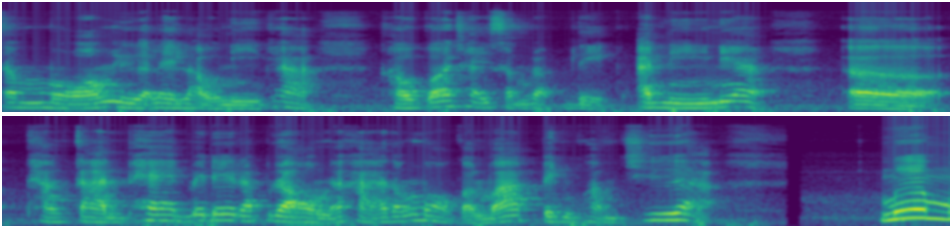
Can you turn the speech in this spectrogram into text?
สมองหรืออะไรเหล่านี้ค่ะ เขาก็ใช้สำหรับเด็กอันนี้เนี่ยทางการแพทย์ไม่ได้รับรองนะคะ ต้องบอกก่อนว่าเป็นความเชื่อ เมื่อโม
